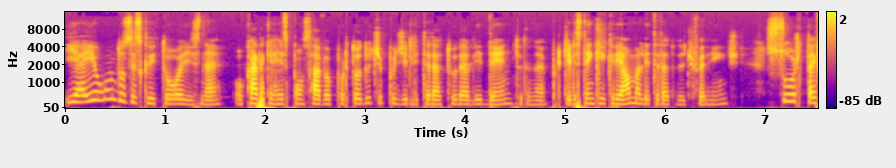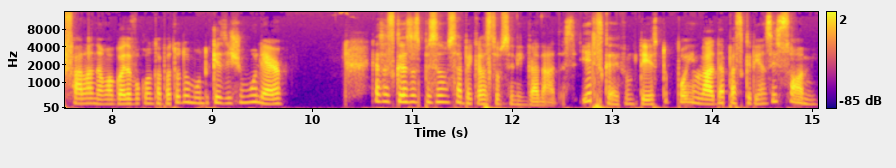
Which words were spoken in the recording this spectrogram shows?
E aí um dos escritores, né, o cara que é responsável por todo tipo de literatura ali dentro, né, porque eles têm que criar uma literatura diferente, surta e fala, não, agora eu vou contar para todo mundo que existe uma mulher. Que essas crianças precisam saber que elas estão sendo enganadas. E ele escreve um texto, põe lá, dá para as crianças e some.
